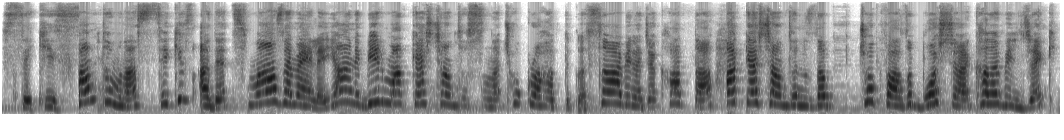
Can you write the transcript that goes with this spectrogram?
8. Tam tamına 8 adet malzemeyle yani bir makyaj çantasına çok rahatlıkla sığabilecek hatta makyaj çantanızda çok fazla boş yer kalabilecek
